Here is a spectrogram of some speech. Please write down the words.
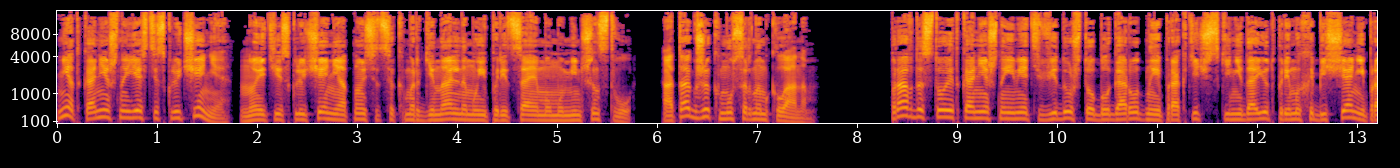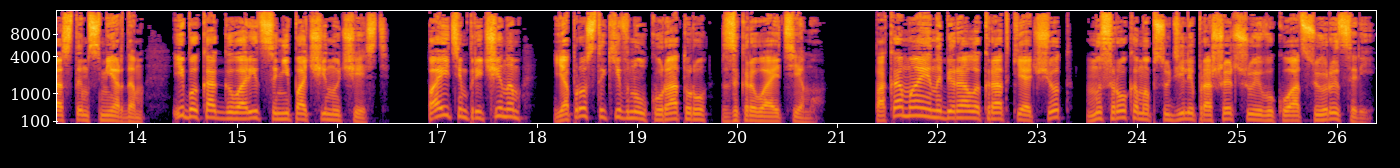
Нет, конечно, есть исключения, но эти исключения относятся к маргинальному и порицаемому меньшинству, а также к мусорным кланам. Правда, стоит, конечно, иметь в виду, что благородные практически не дают прямых обещаний простым смердам, ибо, как говорится, не по чину честь. По этим причинам я просто кивнул куратору, закрывая тему. Пока Майя набирала краткий отчет, мы с Роком обсудили прошедшую эвакуацию рыцарей.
